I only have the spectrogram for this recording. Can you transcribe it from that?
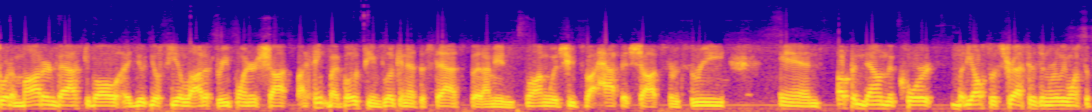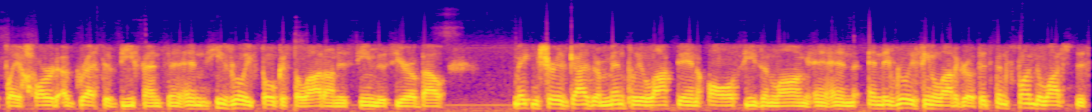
sort of modern basketball. Uh, you, you'll see a lot of three pointers shot. I think by both teams looking at the stats, but I mean, Longwood shoots about half its shots from three and up and down the court, but he also stresses and really wants to play hard, aggressive defense. And, and he's really focused a lot on his team this year about making sure his guys are mentally locked in all season long, and and they've really seen a lot of growth. It's been fun to watch this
